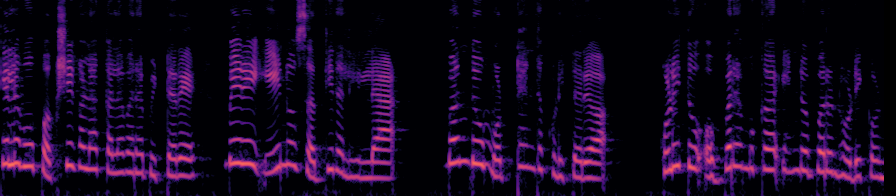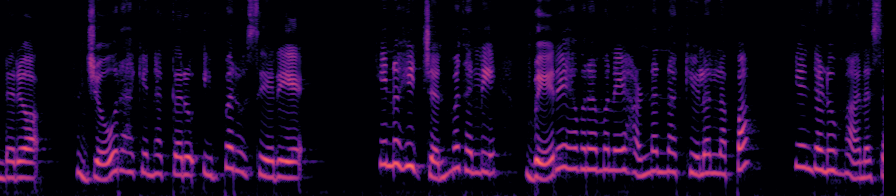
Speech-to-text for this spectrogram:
ಕೆಲವು ಪಕ್ಷಿಗಳ ಕಲವರ ಬಿಟ್ಟರೆ ಬೇರೆ ಏನೂ ಸದ್ದಿರಲಿಲ್ಲ ಬಂದು ಮೊಟ್ಟೆಯಿಂದ ಕುಳಿತರು. ಕುಳಿತು ಒಬ್ಬರ ಮುಖ ಇನ್ನೊಬ್ಬರು ನೋಡಿಕೊಂಡರು. ಜೋರಾಗಿ ನಕ್ಕರು ಇಬ್ಬರು ಸೇರಿ ಇನ್ನು ಈ ಜನ್ಮದಲ್ಲಿ ಬೇರೆಯವರ ಮನೆ ಹಣ್ಣನ್ನ ಕೀಳಲ್ಲಪ್ಪ? ಎಂದಳು ಮಾನಸ.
